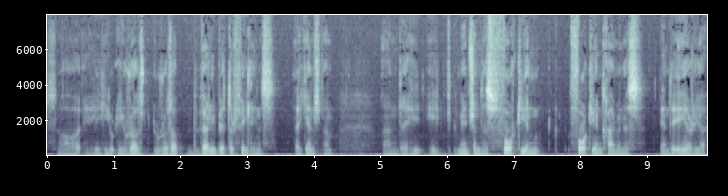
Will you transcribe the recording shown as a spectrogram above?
So he, he, he rose, rose up very bitter feelings against him. And uh, he, he mentioned there's 14, 14 communists in the area.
